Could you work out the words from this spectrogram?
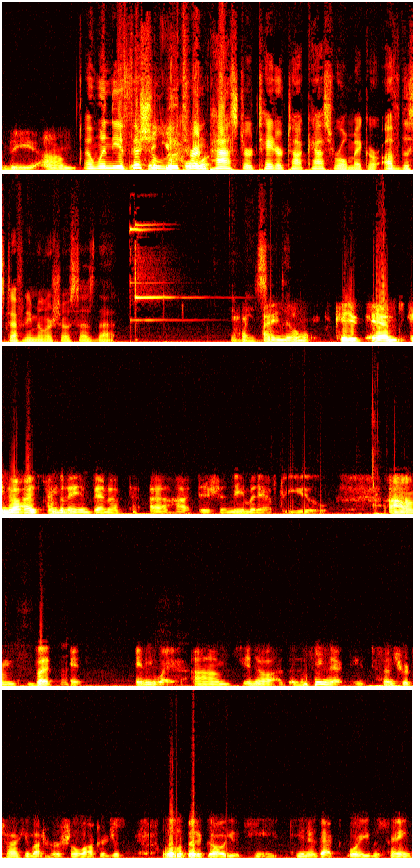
the um, And when the official Lutheran for- pastor, tater tot casserole maker of the Stephanie Miller Show says that. Means I know. Can you? And you know, I, I'm going to invent a, a hot dish and name it after you. Um, but it, anyway, um, you know, the thing that since you were talking about Herschel Walker just a little bit ago, you he, you know that where he was saying,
